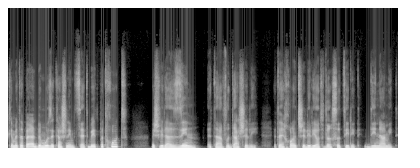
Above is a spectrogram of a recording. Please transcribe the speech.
כמטפלת במוזיקה שנמצאת בהתפתחות, בשביל להזין את העבודה שלי, את היכולת שלי להיות ורסטילית, דינמית,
